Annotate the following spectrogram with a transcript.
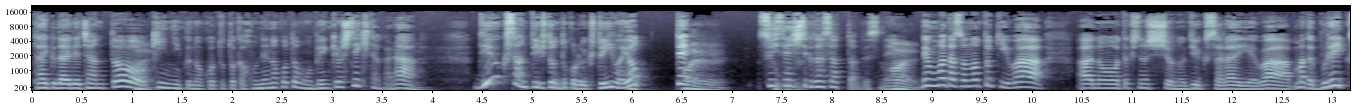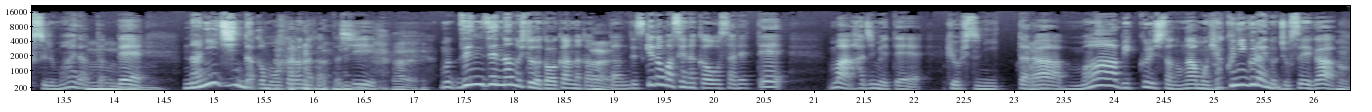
体育大でちゃんはいと筋肉のこととか骨のことも勉強してきたから、デュークさんっていう人のところ行くといいわよ推薦してくださったんですね。はいでもまだその時は、あの、私の師匠のデューク・サライエは、まだブレイクする前だったので、何人だかもわからなかったし、はい。もう全然何の人だか分かんなかったんですけど、まあ背中を押されて、まあ初めて教室に行ったら、まあびっくりしたのが、もう100人ぐらいの女性が、うん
